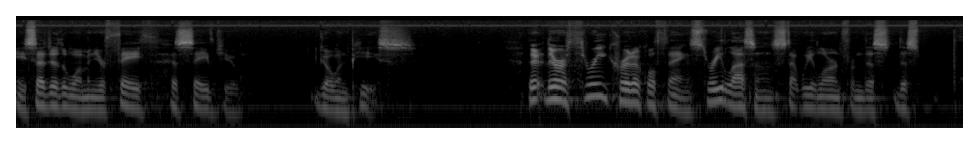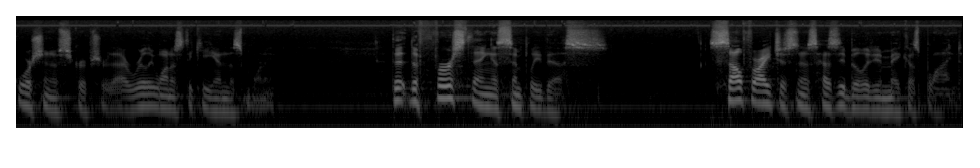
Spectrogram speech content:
And he said to the woman, Your faith has saved you. Go in peace. There, there are three critical things, three lessons that we learn from this, this portion of Scripture that I really want us to key in this morning. The, the first thing is simply this self righteousness has the ability to make us blind.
